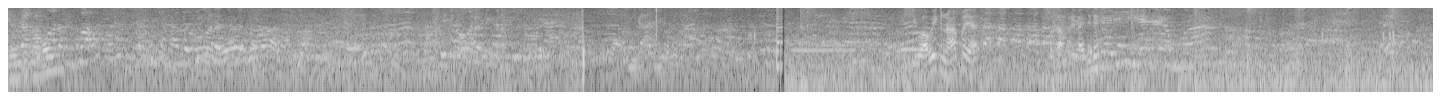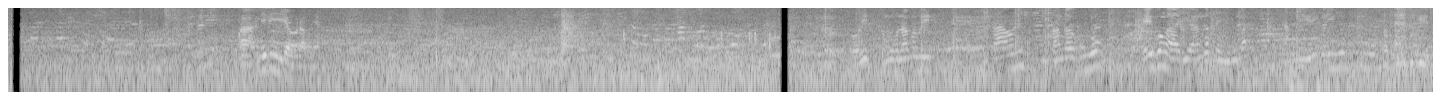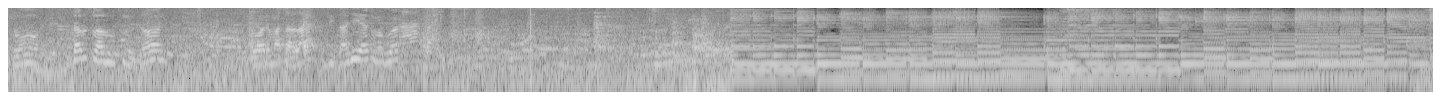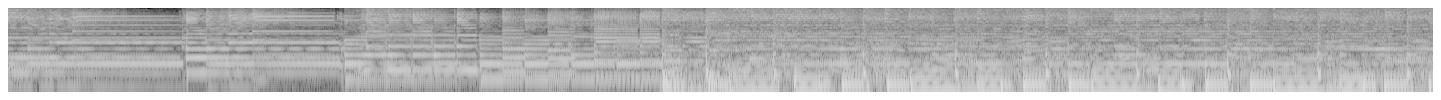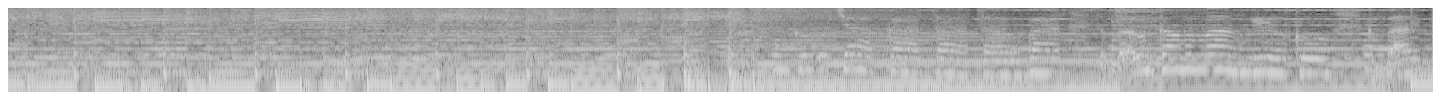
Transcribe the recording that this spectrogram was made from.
Si Wawi kenapa ya? Bersamperin aja deh. Nah, ini dia orangnya. Oi, kamu kenapa, Wi? tahu nih tangga gua. Kayak gua nggak dianggap deh di rumah. Nah, Sendiri kali gua. Nggak boleh begitu. Kita harus selalu suzon. Kalau ada masalah cerita aja ya sama gua. Ah. vale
